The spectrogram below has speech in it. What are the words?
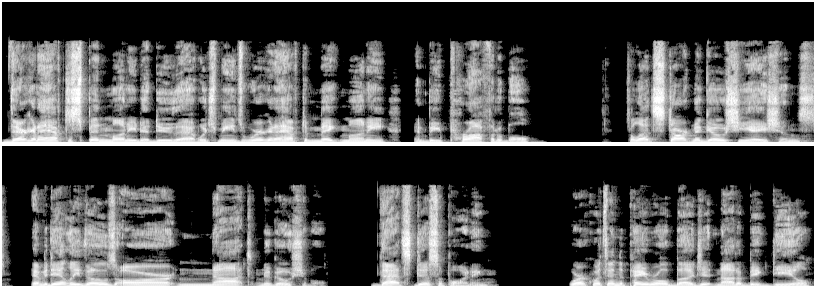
They're going to have to spend money to do that, which means we're going to have to make money and be profitable. So let's start negotiations. Evidently, those are not negotiable. That's disappointing. Work within the payroll budget, not a big deal.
